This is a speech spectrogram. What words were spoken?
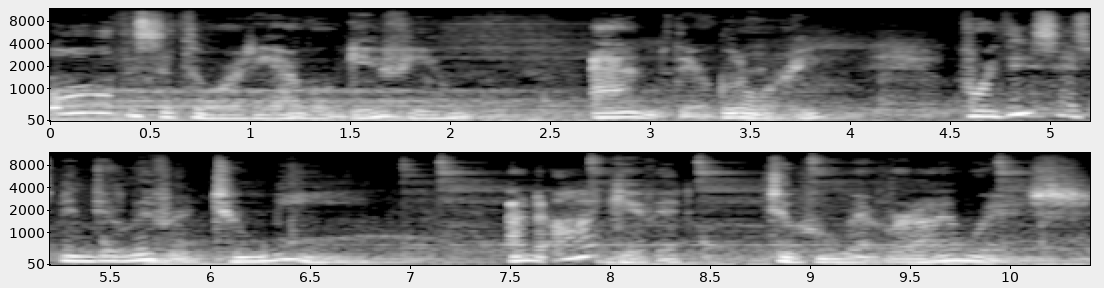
All this authority I will give you, and their glory, for this has been delivered to me, and I give it to whomever I wish.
